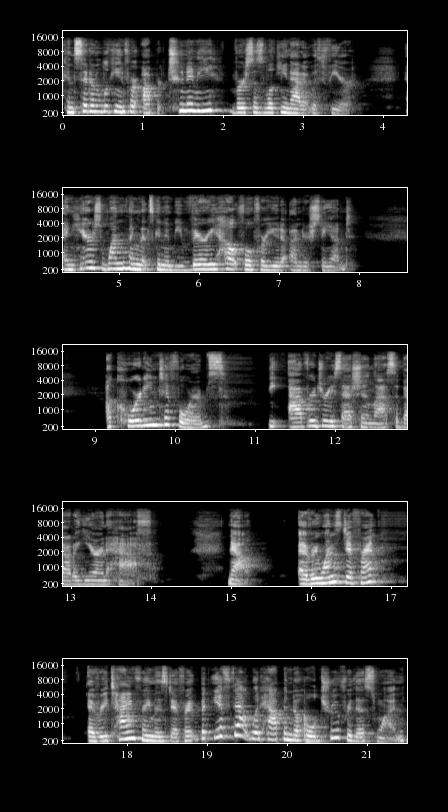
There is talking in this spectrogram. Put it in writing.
Consider looking for opportunity versus looking at it with fear. And here's one thing that's going to be very helpful for you to understand. According to Forbes, the average recession lasts about a year and a half. Now, everyone's different. Every time frame is different, but if that would happen to hold true for this one,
